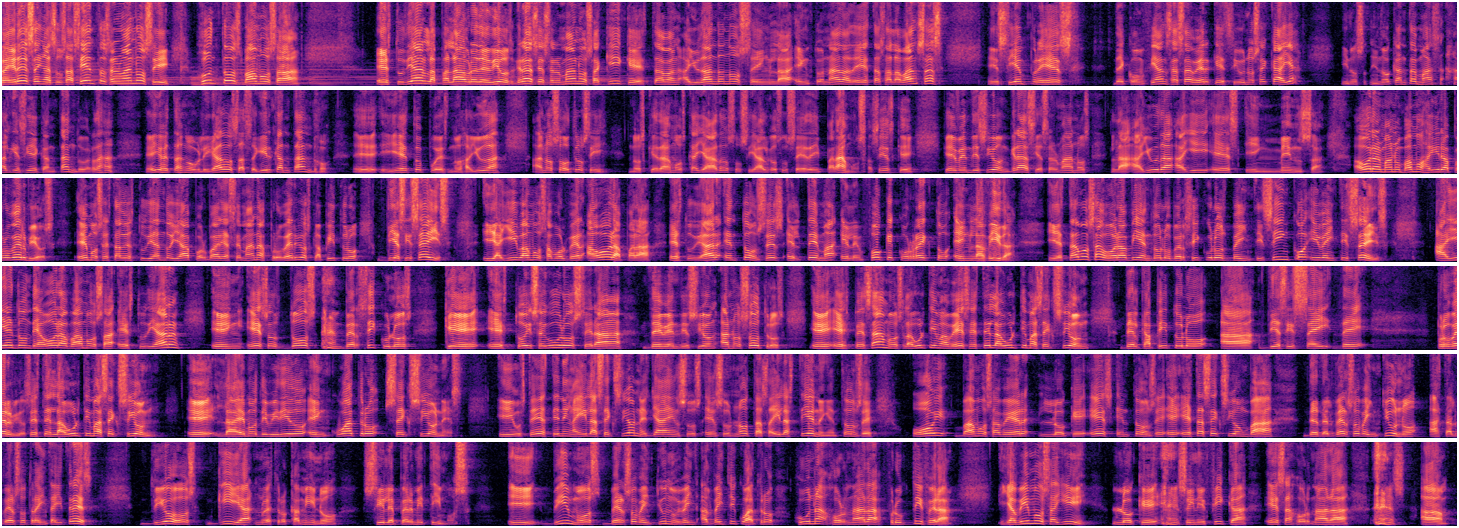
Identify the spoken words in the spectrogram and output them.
Regresen a sus asientos, hermanos, y juntos vamos a estudiar la palabra de Dios. Gracias, hermanos, aquí que estaban ayudándonos en la entonada de estas alabanzas. Y siempre es de confianza saber que si uno se calla y no, y no canta más, alguien sigue cantando, ¿verdad? Ellos están obligados a seguir cantando. Eh, y esto pues nos ayuda a nosotros y nos quedamos callados o si algo sucede y paramos. Así es que qué bendición. Gracias hermanos. La ayuda allí es inmensa. Ahora hermanos vamos a ir a Proverbios. Hemos estado estudiando ya por varias semanas Proverbios capítulo 16 y allí vamos a volver ahora para estudiar entonces el tema, el enfoque correcto en la vida. Y estamos ahora viendo los versículos 25 y 26. Ahí es donde ahora vamos a estudiar en esos dos versículos que estoy seguro será de bendición a nosotros. Eh, empezamos la última vez, esta es la última sección del capítulo a 16 de Proverbios. Esta es la última sección. Eh, la hemos dividido en cuatro secciones. Y ustedes tienen ahí las secciones ya en sus, en sus notas, ahí las tienen. Entonces, hoy vamos a ver lo que es entonces, e, esta sección va desde el verso 21 hasta el verso 33. Dios guía nuestro camino si le permitimos. Y vimos, verso 21 al 24, una jornada fructífera. Y ya vimos allí lo que significa esa jornada ah,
